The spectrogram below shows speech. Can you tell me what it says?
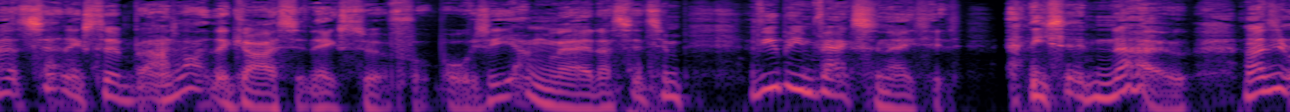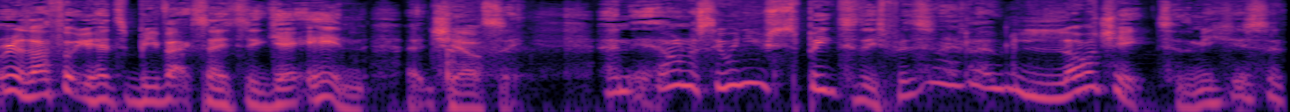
I sat next to. I like the guy I sit next to at football. He's a young lad. I said to him, "Have you been vaccinated?" And he said, "No." And I didn't realise. I thought you had to be vaccinated to get in at Chelsea. And honestly, when you speak to these people, there's no logic to them. He just, he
